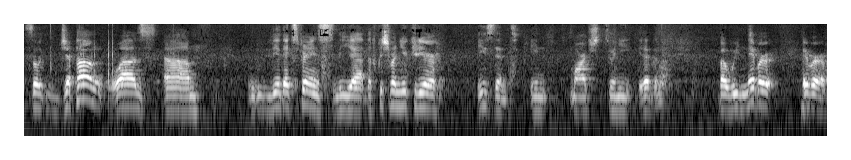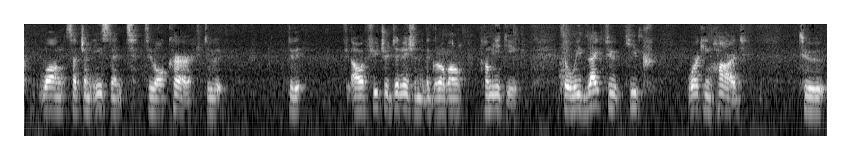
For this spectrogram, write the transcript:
So Japan was um, did experience the uh, the Fukushima nuclear incident in March 2011, but we never ever want such an incident to occur to to our future generation in the global community. So we'd like to keep working hard to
